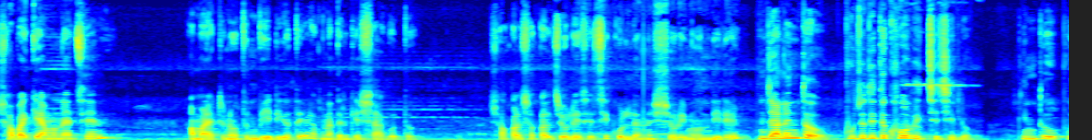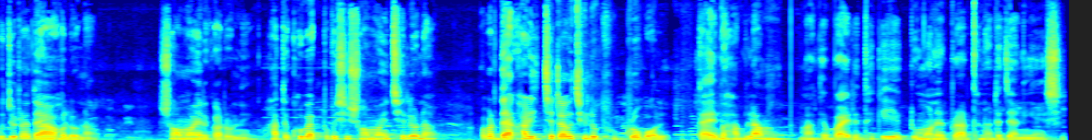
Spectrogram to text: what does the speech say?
সবাই কেমন আছেন? আমার একটা নতুন ভিডিওতে আপনাদেরকে স্বাগত। সকাল সকাল চলে এসেছি কল্যাণেশ্বরী মন্দিরে। জানেন তো, পুজো দিতে খুব ইচ্ছে ছিল, কিন্তু পুজোটা দেওয়া হলো না, সময়ের কারণে। হাতে খুব একটা বেশি সময় ছিল না, আবার দেখার ইচ্ছেটাও ছিল প্রবল। তাই ভাবলাম, মাকে বাইরে থেকেই একটু মনের প্রার্থনাটা জানিয়ে আসি।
